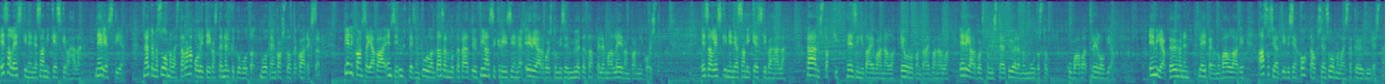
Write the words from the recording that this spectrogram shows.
Esa Leskinen ja Sami Keskivähälä. Neljäs tie. Näytelmä suomalaista rahapolitiikasta 40-luvulta vuoteen 2008. Pieni kansa jakaa ensin yhteisen pullan tasan, mutta päätyy finanssikriisien ja eriarvoistumisen myötä tappelemaan leivän kannikoista. Esa Leskinen ja Sami Keskivähälä. Päällystakki Helsingin taivaanalla, Euroopan taivaanalla, eriarvoistumista ja työelämän muutosta kuvaava trilogia. Emilia Pöyhönen, Leipäjono Balladi, assosiatiivisia kohtauksia suomalaista köyhyydestä.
